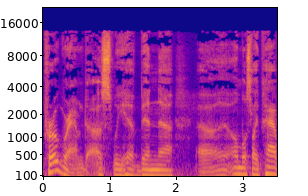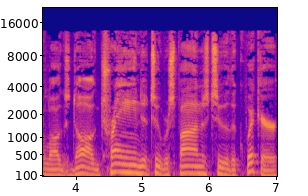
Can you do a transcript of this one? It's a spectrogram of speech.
programmed us. We have been. Uh, uh, almost like Pavlov's dog, trained to respond to the quicker,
